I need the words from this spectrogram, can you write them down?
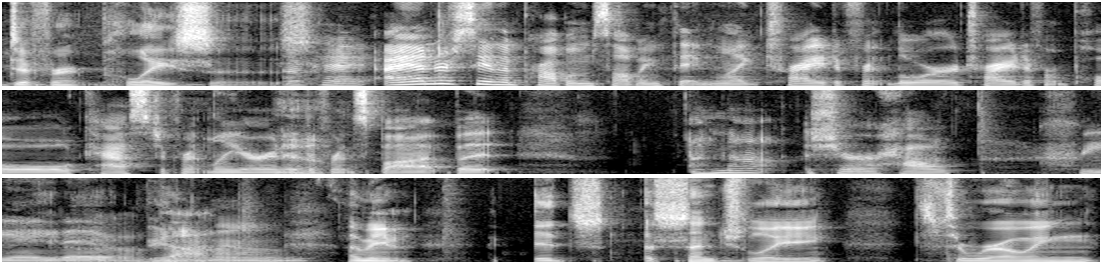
different places. Okay, I understand the problem solving thing. Like try a different lure, try a different pole, cast differently or in a different spot, but I'm not sure how creative Yeah. Donna. I mean, it's essentially throwing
